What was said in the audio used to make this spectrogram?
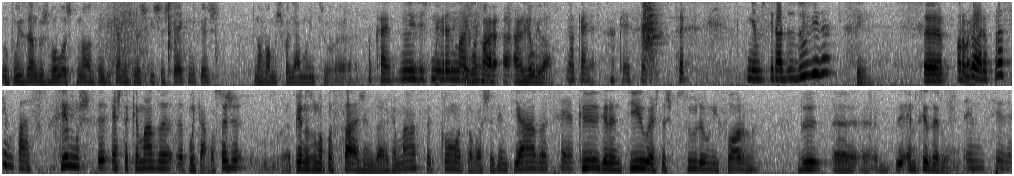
utilizando os valores que nós indicamos nas fichas técnicas, não vamos falhar muito uh, Ok, não existe uma em- grande em margem. relação à, à- realidade. Ok, É, ok, certo. Tínhamos tirado a dúvida. sim. Uh, ora bem, Agora, próximo passo. temos uh, esta camada aplicada, ou seja, apenas uma passagem da argamassa com a talocha denteada Certo. que garantiu esta espessura uniforme de, eh, de MC01. MC0.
